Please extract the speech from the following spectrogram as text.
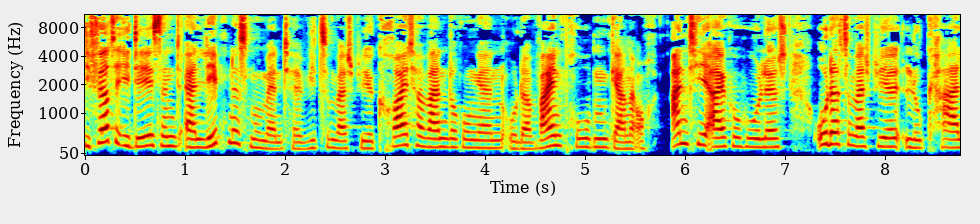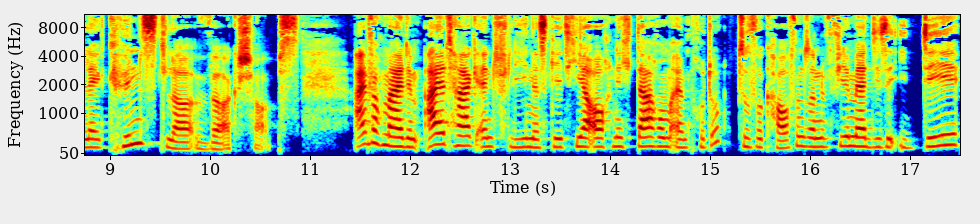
Die vierte Idee sind Erlebnismomente, wie zum Beispiel Kräuterwanderungen oder Weinproben, gerne auch antialkoholisch oder zum Beispiel lokale Künstlerworkshops einfach mal dem Alltag entfliehen. Es geht hier auch nicht darum, ein Produkt zu verkaufen, sondern vielmehr diese Idee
